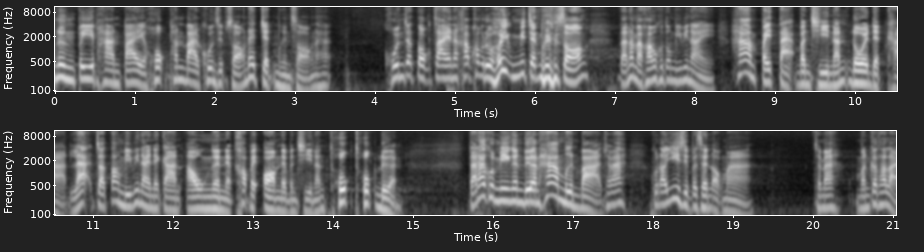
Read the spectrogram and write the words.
1 ปีผ่านไป 6,000 บาทคูณ 12 ได้ 72,000 นะฮะ คุณจะตกใจนะครับ เข้ามาดูเฮ้ยมี 72,000แต่นั่นหมายความว่าคุณต้องมีวินัย ห้ามไปแตะบัญชีนั้นโดยเด็ดขาด และจะต้องมีวินัยในการเอาเงินเนี่ยเข้าไปออมในบัญชีนั้นทุกๆเดือน แต่ถ้าคุณมีเงินเดือน 50,000 บาทใช่ไหมคุณเอา 20%ออกมาใช่ไหมมันก็เท่าไหร่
